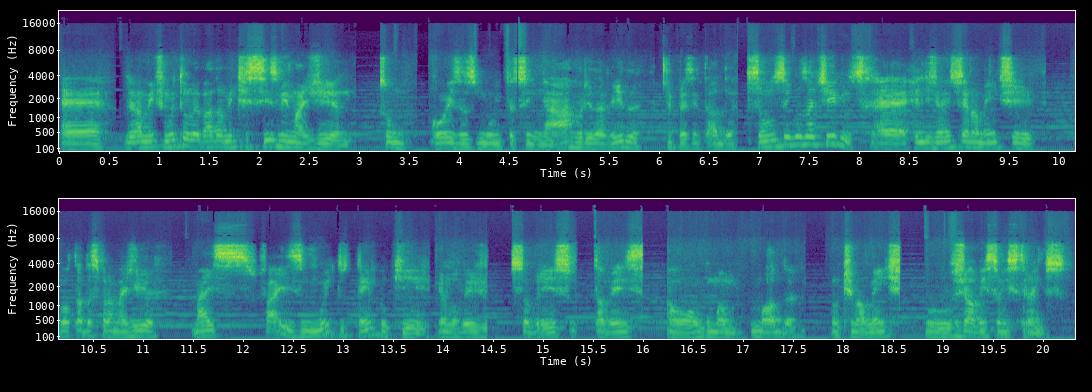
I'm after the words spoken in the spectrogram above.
É geralmente muito levado ao misticismo e magia. São coisas muito assim, a árvore da vida representada. São símbolos antigos, é, religiões geralmente voltadas para magia, mas faz muito tempo que eu não vejo sobre isso. Talvez alguma moda ultimamente. Os jovens são estranhos.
